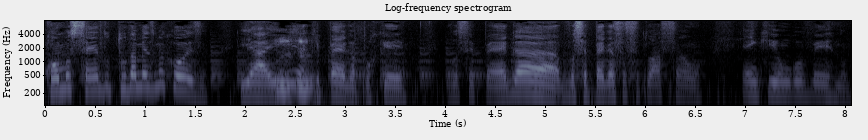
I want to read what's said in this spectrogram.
como sendo tudo a mesma coisa. E aí é uhum. é que pega, porque você pega, você pega essa situação em que um governo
